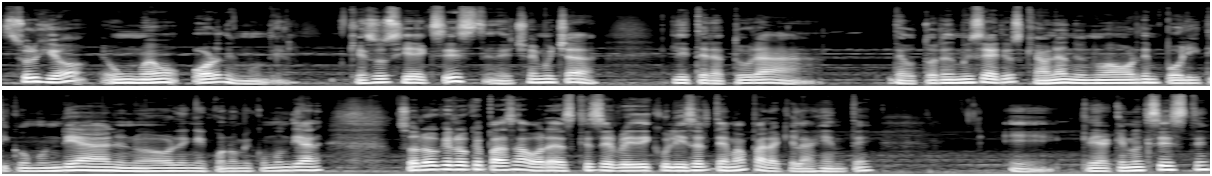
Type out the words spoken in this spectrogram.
Surgió un nuevo orden mundial, que eso sí existe. De hecho, hay mucha literatura de autores muy serios que hablan de un nuevo orden político mundial, un nuevo orden económico mundial. Solo que lo que pasa ahora es que se ridiculiza el tema para que la gente eh, crea que no existe,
